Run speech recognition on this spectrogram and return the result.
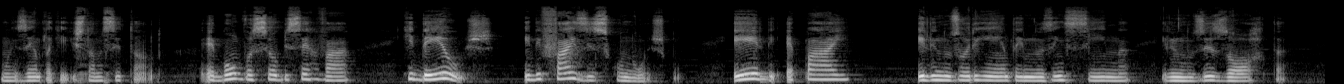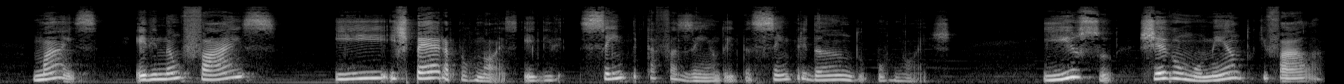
Um exemplo aqui que estamos citando. É bom você observar que Deus, ele faz isso conosco. Ele é pai, ele nos orienta, ele nos ensina, ele nos exorta, mas ele não faz e espera por nós. Ele sempre está fazendo, ele está sempre dando por nós. E isso chega um momento que fala.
